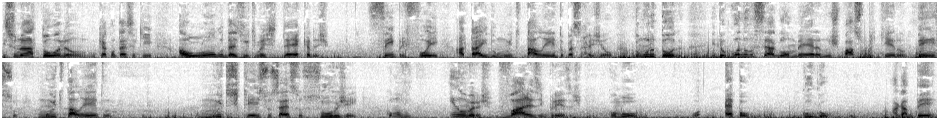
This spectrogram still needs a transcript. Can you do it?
Isso não é à toa não. O que acontece é que ao longo das últimas décadas sempre foi atraído muito talento para essa região, do mundo todo. Então quando você aglomera num espaço pequeno, denso, muito talento, muitos cases de sucesso surgem, como inúmeras, várias empresas, como Apple, Google, HP,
